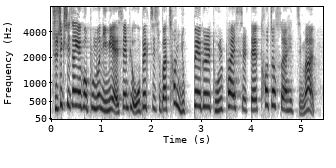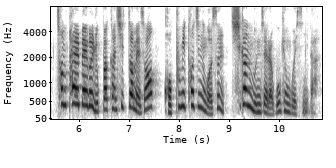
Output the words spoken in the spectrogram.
주식 시장의 거품은 이미 S&P 500 지수가 1600을 돌파했을 때 터졌어야 했지만 1800을 육박한 시점에서 거품이 터지는 것은 시간 문제라고 경고했습니다.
